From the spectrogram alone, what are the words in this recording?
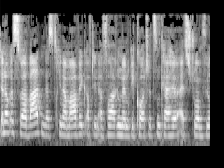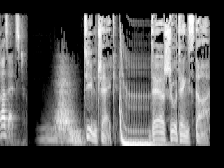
Dennoch ist zu erwarten, dass Trainer Marwick auf den erfahrenen Rekordschützen Cahill als Sturmführer setzt. Teamcheck. Der Shooting Star.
